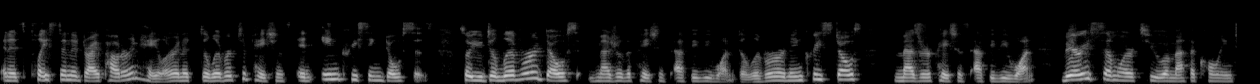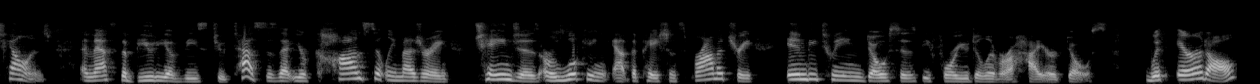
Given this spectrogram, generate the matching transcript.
and it's placed in a dry powder inhaler and it's delivered to patients in increasing doses. So you deliver a dose, measure the patient's FEV1, deliver an increased dose, measure patient's FEV1. Very similar to a methacholine challenge. And that's the beauty of these two tests is that you're constantly measuring changes or looking at the patient's spirometry in between doses before you deliver a higher dose. With Aridol,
